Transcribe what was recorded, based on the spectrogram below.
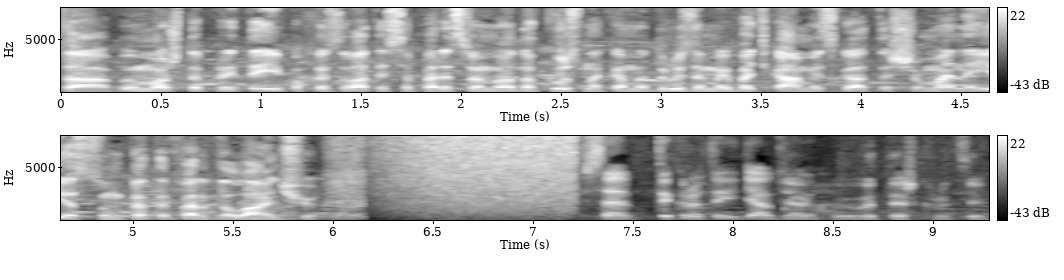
Та ви можете прийти і похизуватися перед своїми однокурсниками, друзями і батьками і сказати, що в мене є сумка тепер для ланчу. Все, ти крутий, дякую. Дякую, ви теж круті.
